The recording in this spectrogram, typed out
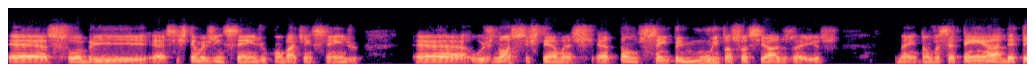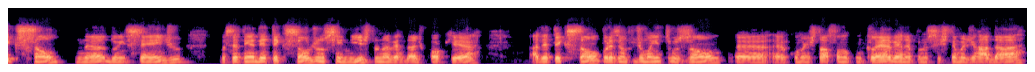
é, sobre é, sistemas de incêndio, combate a incêndio, é, os nossos sistemas estão é, sempre muito associados a isso. Né? Então, você tem a detecção né, do incêndio, você tem a detecção de um sinistro, na verdade, qualquer, a detecção, por exemplo, de uma intrusão, é, é como a gente estava falando com o Kleber, né, para um sistema de radar,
